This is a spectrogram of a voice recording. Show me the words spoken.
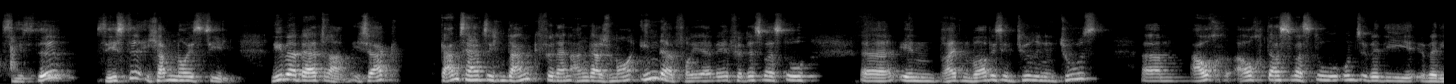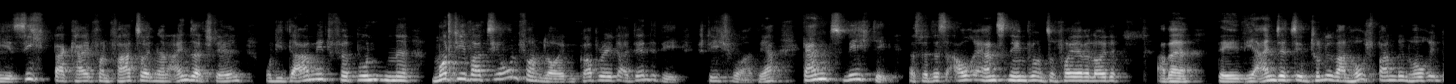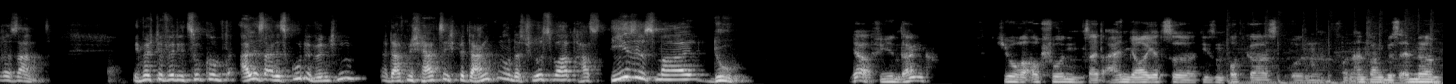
Siehst du, siehst du, ich habe ein neues Ziel. Lieber Bertram, ich sage ganz herzlichen Dank für dein Engagement in der Feuerwehr, für das, was du äh, in Breitenworbis in Thüringen tust. Ähm, auch, auch das, was du uns über die, über die Sichtbarkeit von Fahrzeugen an Einsatzstellen und die damit verbundene Motivation von Leuten, Corporate Identity, Stichwort, ja, ganz wichtig, dass wir das auch ernst nehmen für unsere Feuerwehrleute. Aber die, die Einsätze im Tunnel waren hochspannend und hochinteressant. Ich möchte für die Zukunft alles, alles Gute wünschen. Ich darf mich herzlich bedanken und das Schlusswort hast dieses Mal du. Ja, vielen Dank. Ich höre auch schon seit einem Jahr jetzt äh, diesen Podcast und von Anfang bis Ende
